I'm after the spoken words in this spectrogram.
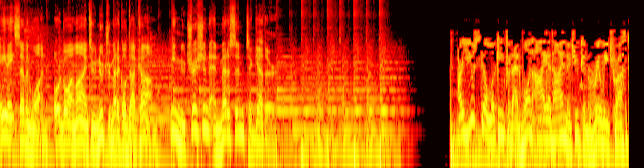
8871 or go online to NutriMedical.com. Bringing nutrition and medicine together. Are you still looking for that one iodine that you can really trust?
